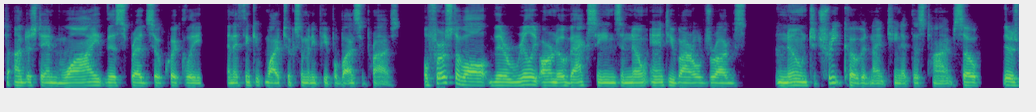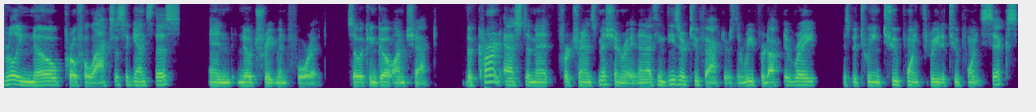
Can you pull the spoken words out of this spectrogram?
to understand why this spread so quickly and I think why it took so many people by surprise. Well, first of all, there really are no vaccines and no antiviral drugs known to treat COVID 19 at this time. So there's really no prophylaxis against this and no treatment for it. So it can go unchecked. The current estimate for transmission rate, and I think these are two factors the reproductive rate is between 2.3 to 2.6.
